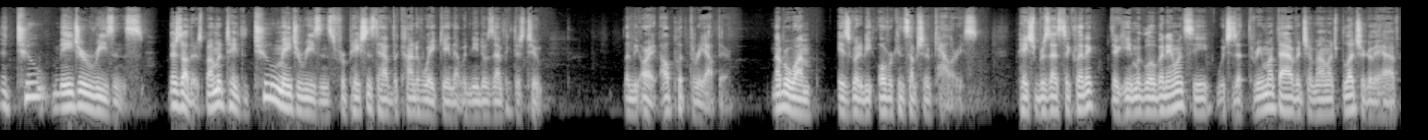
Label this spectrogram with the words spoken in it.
The two major reasons there's others, but I'm going to take the two major reasons for patients to have the kind of weight gain that would need Ozempic. There's two. Let me, all right, I'll put three out there. Number one is going to be overconsumption of calories. Patient presents to clinic, their hemoglobin A1C, which is a three month average of how much blood sugar they have,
